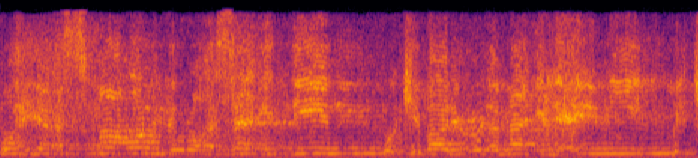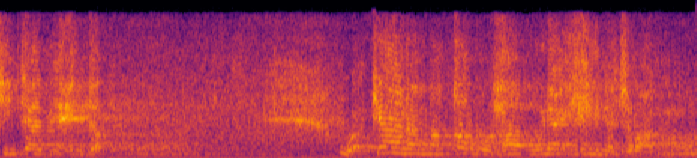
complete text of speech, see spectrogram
وهي أسماء لرؤساء الدين وكبار علماء العلم بالكتاب عندهم. وكان مقر هؤلاء في نجران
